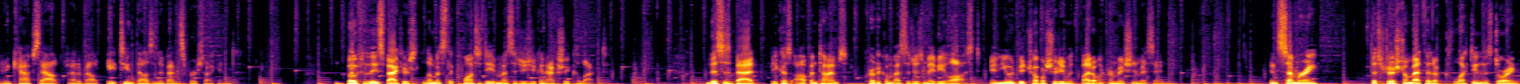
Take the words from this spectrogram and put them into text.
and caps out at about 18,000 events per second. Both of these factors limits the quantity of messages you can actually collect. This is bad because oftentimes critical messages may be lost and you would be troubleshooting with vital information missing. In summary, the traditional method of collecting and storing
